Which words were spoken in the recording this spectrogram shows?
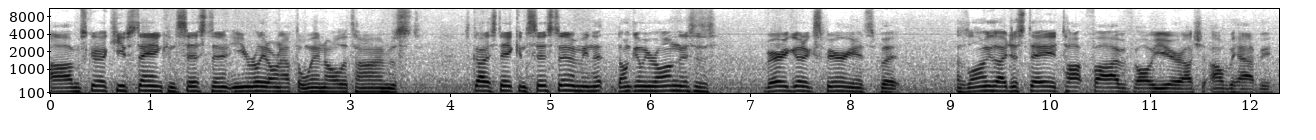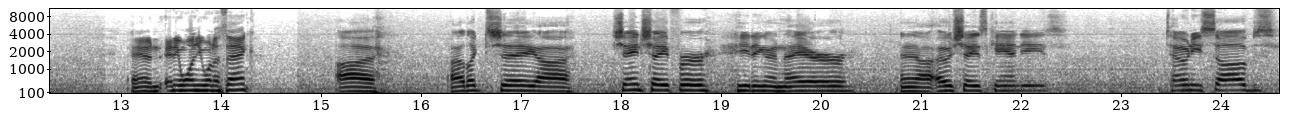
Uh, I'm just gonna keep staying consistent. You really don't have to win all the time. Just just gotta stay consistent. I mean, don't get me wrong. This is very good experience, but as long as I just stay top five all year, I'll, sh- I'll be happy. And anyone you want to thank? Uh, I'd like to say uh, Shane Schaefer, Heating and Air, and uh, O'Shea's Candies, Tony Subs,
